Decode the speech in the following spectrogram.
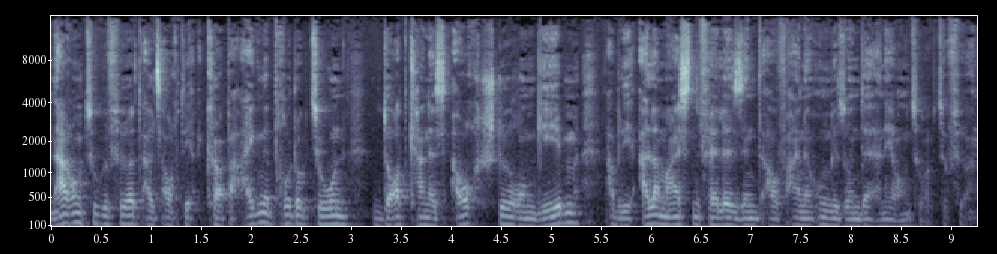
Nahrung zugeführt als auch die körpereigene Produktion. Dort kann es auch Störungen geben, aber die allermeisten Fälle sind auf eine ungesunde Ernährung zurückzuführen.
